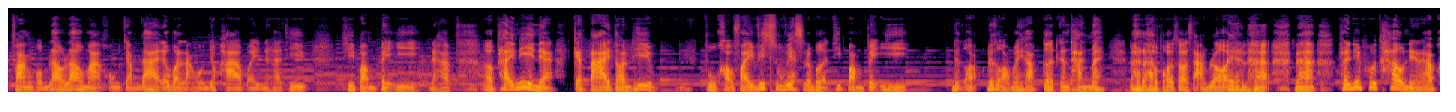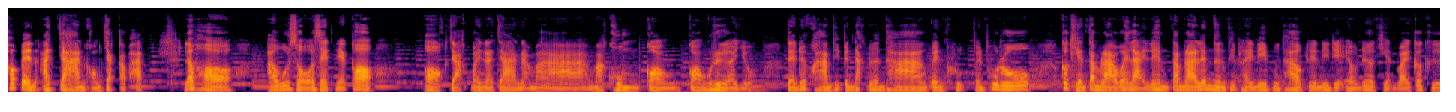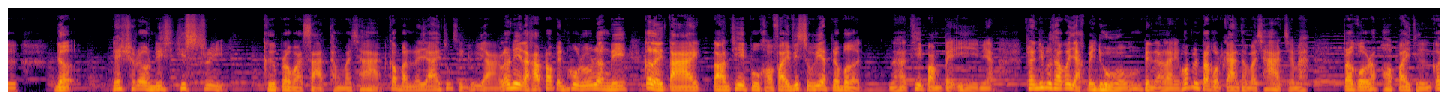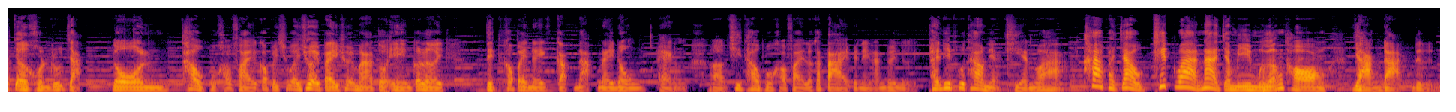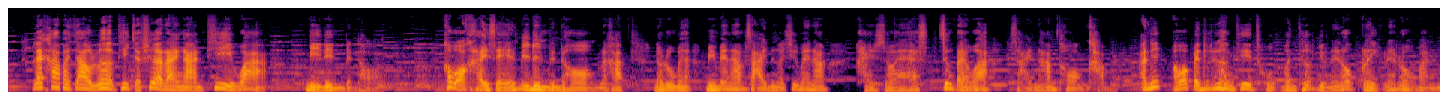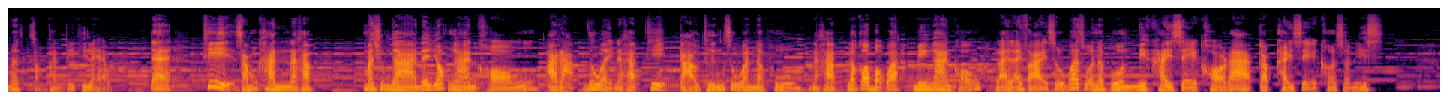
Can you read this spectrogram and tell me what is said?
ฟังผมเล่าเล่ามาคงจำได้ แล้ววันหลังผมจะพาไปนะฮะที่ที่ปอมเปอีนะครับไพรนี่เนี่ยแกตายตอนที่ภูเขาไฟวิสูเวียสระเบิดที่ปอมเปอี นึกออกนึกออกไหมครับ เกิดกันทันไหมราวพศสามร้อยนะฮะนะฮะพระนี่ผู้เท่าเนี่ยนะครับเขาเป็นอาจารย์ของจักรพรรดิแล้วพออาวุโสเสร็จเนี่ยก็ออกจากเป็นอาจารย์นะมามาคุมกองกองเรืออยู่ แต่ด้วยความที่เป็นนักเดินทางเป็นเป็นผู้รู้ก็เขียนตำราไว้หลายเล่ม ตำราเล่มหนึ่งที่พลินีผู้เฒ่า Pliny the Elder เขียนไว้ก็คือ The Natural History คือประวัติศาสตร์ธรรมชาติ ก็บรรยายทุกสิ่งทุกอย่าง แล้วนี่แหละครับ เพราะเป็นผู้รู้เรื่องนี้ก็เลยตายตอนที่ภูเขาไฟวิสุเวียสระเบิดนะฮะที่ปอมเปอีเนี่ยพลินีผู้เฒ่าก็อยากไปดูว่ามันเป็นอะไร เพราะเป็นปรากฏการณ์ธรรมชาติใช่ไหมปรากฏว่าพอไปถึงก็เจอคนรู้จักโดนเท่าภูเขาไฟก็ไปช่วยช่วยไปช่วยมาตัวเองก็เลย ติดเข้าไปในกับดักในดงแห่งขี้เท่าภูเขาไฟแล้วก็ตายไปในนั้นด้วยเลยแผนที่ผู้เท่าเนี่ยเขียนว่า ข้าพเจ้าคิดว่าน่าจะมีเหมืองทองอย่างดาดดื่น และข้าพเจ้าเลิกที่จะเชื่อรายงานที่ว่ามีดินเป็นทอง เขาบอกว่าใครเสมีดินเป็นทองนะครับเรารู้ไหมฮะมีแม่น้ำสายเหนึ่งชื่อแม่น้ำไครโซเอสซึ่งแปลว่าสายน้ำทองคำ อันนี้เอาว่าเป็นเรื่องที่ถูกบันทึกอยู่ในโลกกรีกและโรมันเมื่อ 2,000 ปีที่แล้ว แต่ที่สำคัญนะครับ มาชุมดาได้ยกงานของอาหรับด้วยนะครับ ที่กล่าวถึงสุวรรณภูมินะครับ แล้วก็บอกว่ามีงานของหลาย ๆ ฝ่าย สรุปว่าสุวรรณภูมิมีใครเสคอร่ากับไครเสเคอร์โซนิส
